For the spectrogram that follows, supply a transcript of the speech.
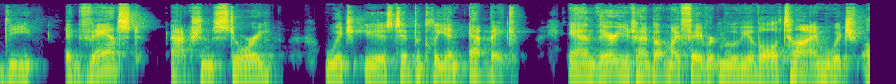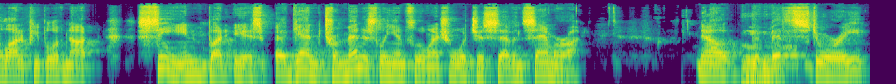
the advanced action story, which is typically an epic. And there you're talking about my favorite movie of all time, which a lot of people have not seen, but is again tremendously influential, which is Seven Samurai. Now, the hmm. myth story,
